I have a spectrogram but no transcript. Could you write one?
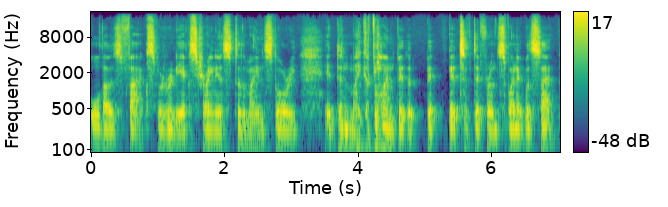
all those facts were really extraneous to the main story. It didn't make a blind bit of, bit bit of difference when it was set,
